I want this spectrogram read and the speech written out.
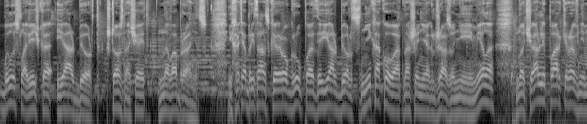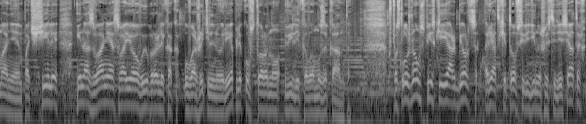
было словечко Yardbird, что означает «новобранец». И хотя британская рок-группа The Yardbirds никакого отношения к джазу не имела, но Чарли Паркера вниманием почтили и название свое выбрали как уважительную реплику в сторону великого музыканта. В послужном списке Yardbirds ряд хитов середины 60-х.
